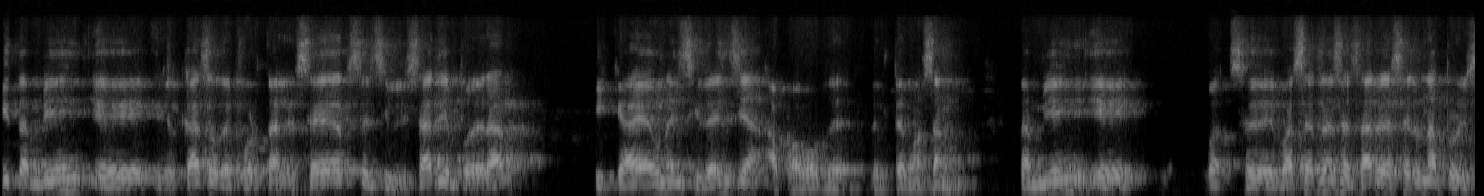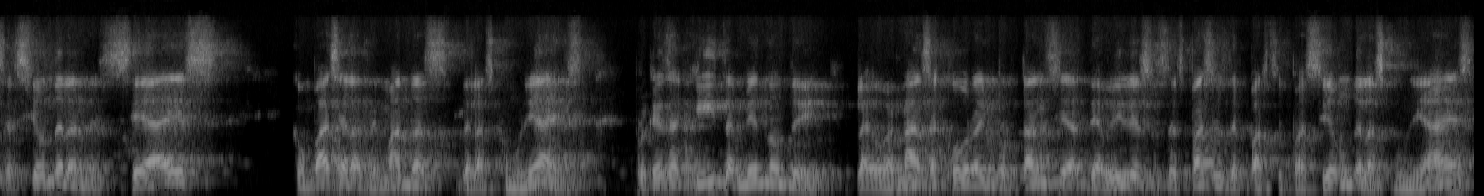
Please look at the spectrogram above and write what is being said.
y también eh, en el caso de fortalecer, sensibilizar y empoderar y que haya una incidencia a favor de, del tema SAN. También eh, se va a ser necesario hacer una priorización de las necesidades con base a las demandas de las comunidades, porque es aquí también donde la gobernanza cobra importancia de abrir esos espacios de participación de las comunidades,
